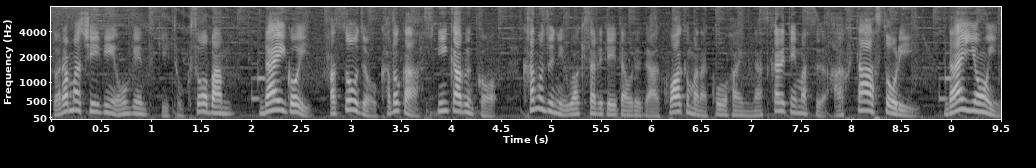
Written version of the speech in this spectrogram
ドラマ CD 音源付き特装版。第5位、初登場角川スニーカー文庫、彼女に浮気されていた俺が小悪魔な後輩に懐かれていますアフターストーリー。第4位、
